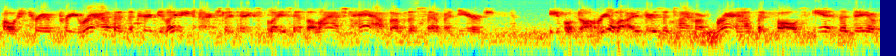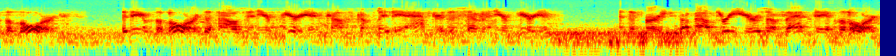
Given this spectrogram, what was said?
post-trib, pre-wrath, and the tribulation actually takes place in the last half of the seven years. People don't realize there's a time of wrath that falls in the day of the Lord. The day of the Lord, the thousand-year period, comes completely after the seven-year period. And the first, about three years of that day of the Lord,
